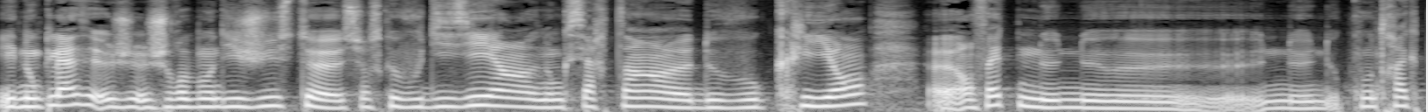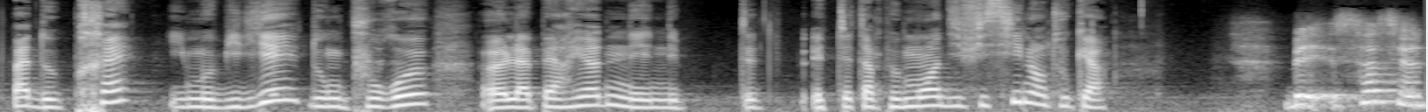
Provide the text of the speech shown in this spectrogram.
Et donc là, je, rebondis juste euh, sur ce que vous disiez. Hein. donc certains euh, de vos clients, euh, en fait, ne, ne, ne, contractent pas de prêt immobilier. Donc pour eux, la période n'est, peut-être, est peut-être un peu moins difficile, en tout cas. Mais ça, c'est un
